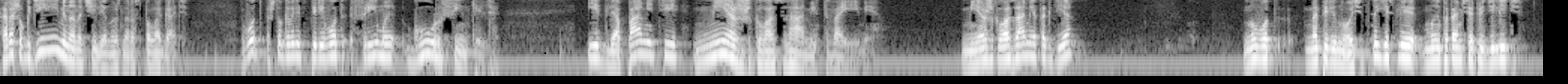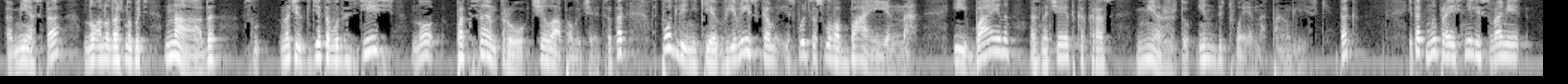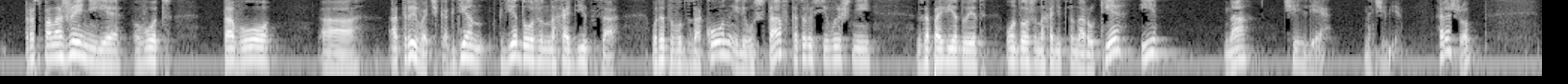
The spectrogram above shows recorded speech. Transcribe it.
Хорошо, где именно на челе нужно располагать? Вот что говорит перевод Фримы Гурфинкель. «И для памяти меж глазами твоими». Меж глазами это где? Ну вот на переносице, если мы пытаемся определить э, место, но оно должно быть над, значит, где-то вот здесь, но по центру чела получается. Так, в подлиннике в еврейском используется слово «בין», и «בין» означает как раз «между», «in between» по-английски. Так? Итак, мы прояснили с вами расположение вот того а, отрывочка, где, где должен находиться вот этот вот закон или устав, который Всевышний заповедует, он должен находиться на руке и на челе. На челе. Хорошо.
